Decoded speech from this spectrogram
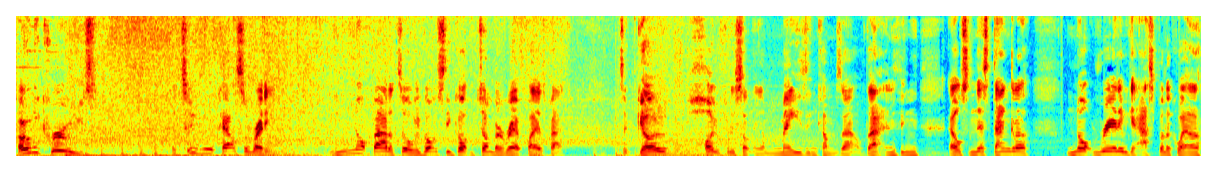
Toni Kroos. The two walkouts already. Not bad at all. We've obviously got Jumbo Rare Players Pack to go. Hopefully something amazing comes out of that. Anything else in this dangler? Not really. We get Azpilicueta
